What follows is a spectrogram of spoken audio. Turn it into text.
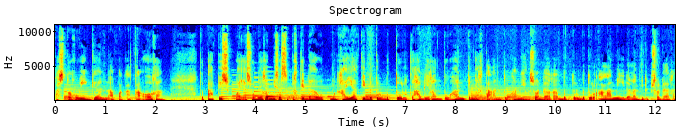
Pastor Wigan, apa kata orang. Tetapi supaya saudara bisa seperti Daud menghayati betul-betul kehadiran Tuhan, penyertaan Tuhan yang saudara betul-betul alami dalam hidup saudara.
